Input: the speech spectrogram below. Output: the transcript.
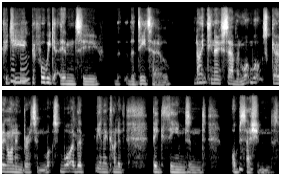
Could you, mm-hmm. before we get into the, the detail, 1907 what what's going on in britain what's what are the you know kind of big themes and obsessions?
